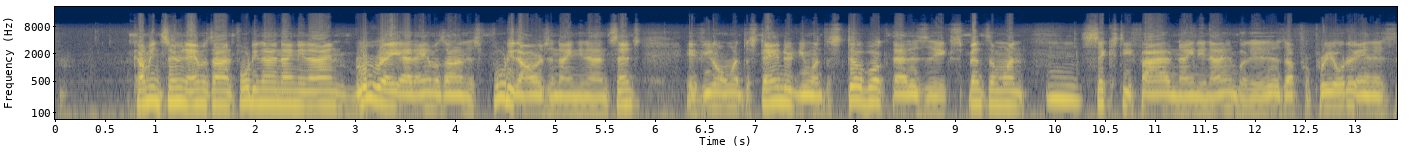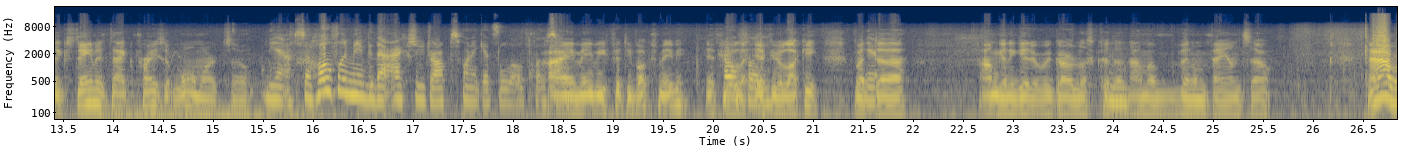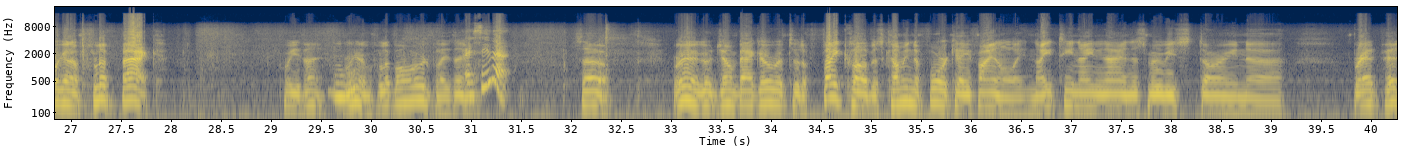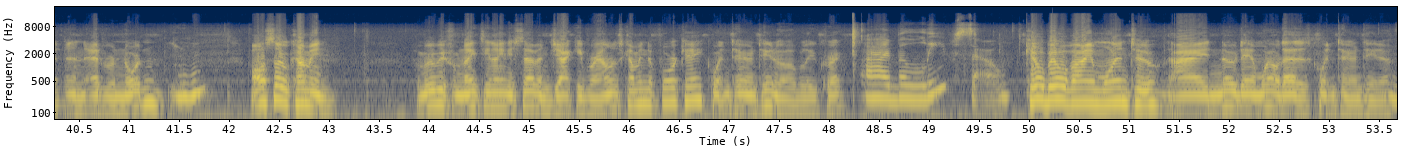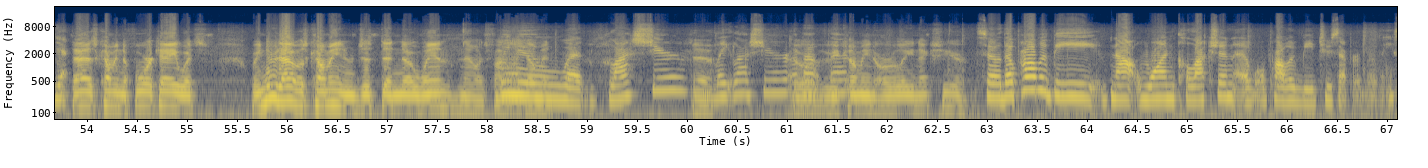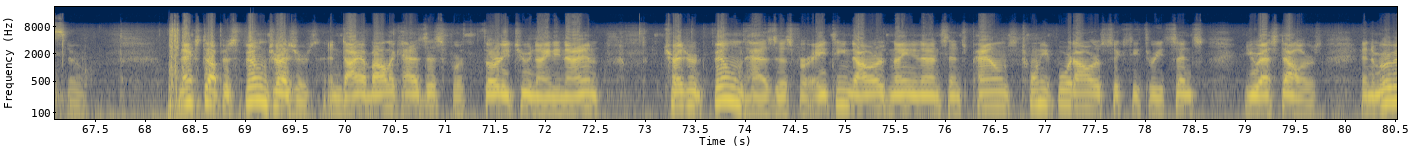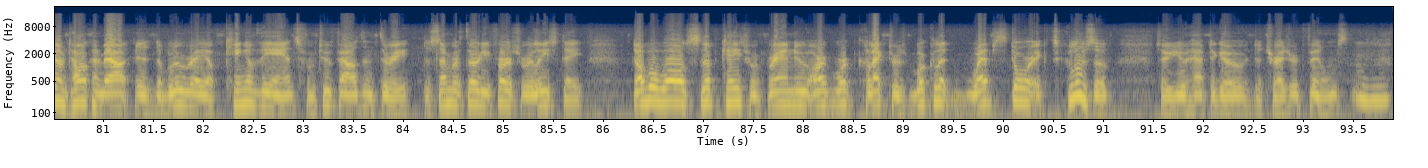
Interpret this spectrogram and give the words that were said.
Coming soon, Amazon $49.99. Blu-ray at Amazon is $40.99. If you don't want the standard, you want the steelbook. That is the expensive one, Mm. $65.99. But it is up for pre-order, and it's the same exact price at Walmart. So Yeah. So hopefully maybe that actually drops when it gets a little closer. I maybe 50 bucks, maybe if you're if you're lucky. But Yep. uh, I'm gonna get it regardless because Mm. I'm a Venom fan. So now we're gonna flip back. What do you think? Mhm. We're gonna flip all over the place. I see that. So we're gonna go jump back over to the Fight Club. is coming to 4K finally. 1999. This movie starring uh, Brad Pitt and Edward Norton. hmm Also coming. A movie from 1997, Jackie Brown, is coming to 4K. Quentin Tarantino, I believe, correct? I believe so. Kill Bill Volume 1 and 2. I know damn well that is Quentin Tarantino. Yeah. That is coming to 4K, which we knew that was coming and just didn't know when. Now it's finally We knew coming. what last year, Yeah. late last year So about it'll be that. coming early next year. So they'll probably be not one collection. It will probably be two separate movies. Next up is Film Treasures, and Diabolik has this for $32.99. Treasured Film has this for $18.99 pounds, $24.63 US dollars. And the movie I'm talking about is the Blu-ray of King of the Ants from 2003, December 31st release date. Double-walled slipcase with brand new artwork, collector's booklet, web store exclusive. So you have to go to Treasured Films. hmm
